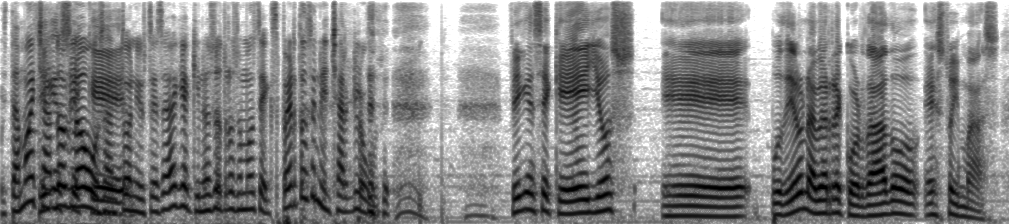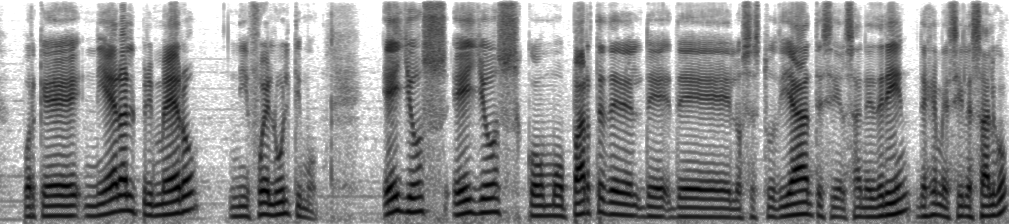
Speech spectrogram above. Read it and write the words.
Estamos echando globos, que- Antonio. Usted sabe que aquí nosotros somos expertos en echar globos. Fíjense que ellos eh, pudieron haber recordado esto y más, porque ni era el primero ni fue el último. Ellos, ellos como parte de, los estudiantes y del Sanedrín, déjenme decirles algo,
